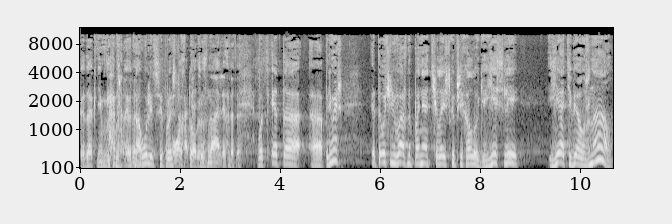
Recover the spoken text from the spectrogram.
когда к ним узнают на улице и просят Ох, опять узнали. Вот это, а, понимаешь, это очень важно понять человеческую психологию. Если я тебя узнал,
